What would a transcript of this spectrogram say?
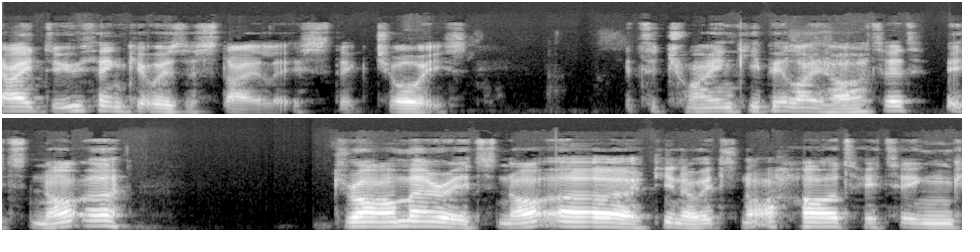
I do think it was a stylistic choice to try and keep it lighthearted. It's not a drama. It's not a you know. It's not a hard hitting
